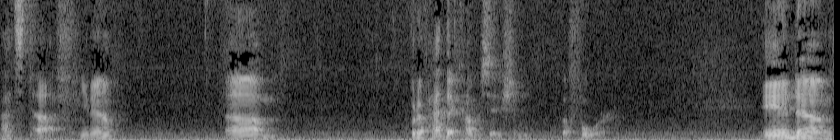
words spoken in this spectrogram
that's tough, you know? Um, but I've had that conversation before. And um,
